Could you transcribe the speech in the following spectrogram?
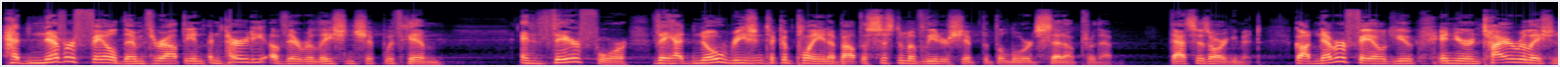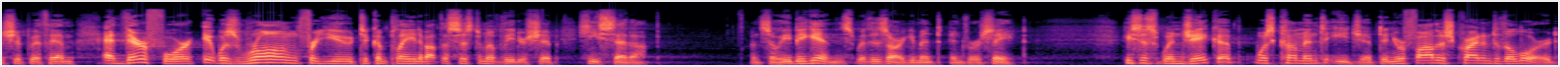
had never failed them throughout the entirety of their relationship with him. And therefore, they had no reason to complain about the system of leadership that the Lord set up for them. That's his argument. God never failed you in your entire relationship with him, and therefore it was wrong for you to complain about the system of leadership he set up. And so he begins with his argument in verse 8. He says, When Jacob was come into Egypt, and your fathers cried unto the Lord,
